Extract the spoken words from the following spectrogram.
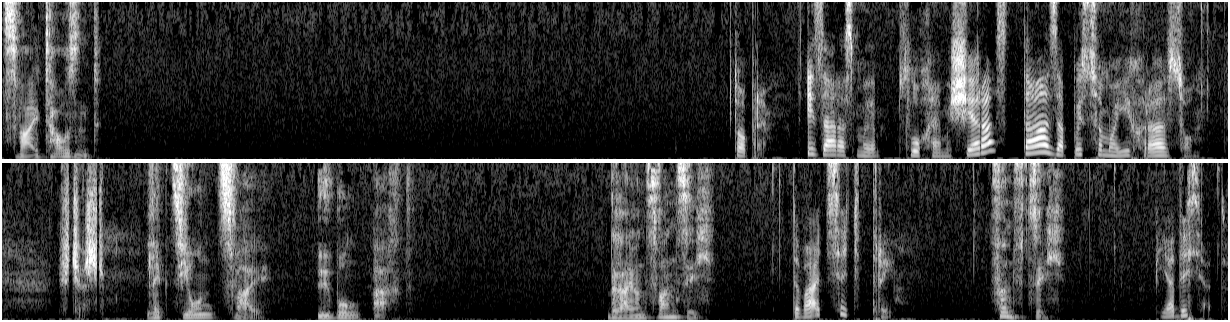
2000 Добре. І зараз ми слухаємо ще раз та записуємо їх разом. Що ж, Lektion 2. Übung 8. 23 23, 50 50,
